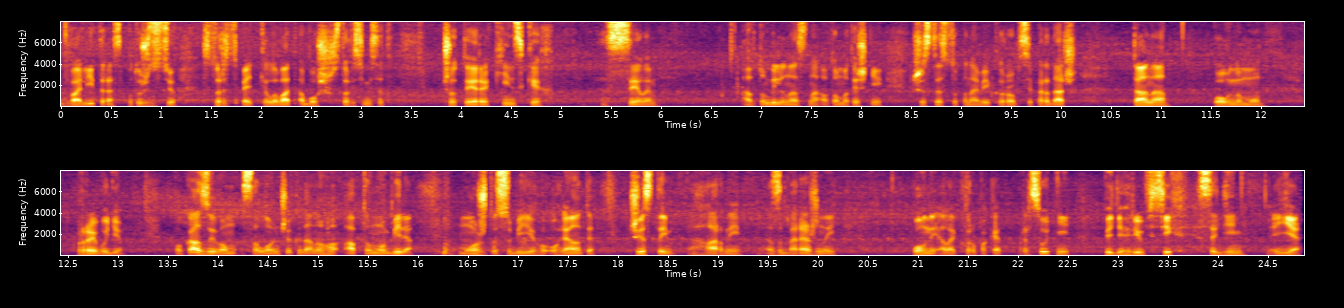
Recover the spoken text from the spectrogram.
2 літра з потужністю 135 кВт або ж 180 4 кінських сили. Автомобіль у нас на автоматичній шестиступеневій коробці передач та на повному приводі. Показую вам салончик даного автомобіля. Можете собі його оглянути. Чистий, гарний, збережений, повний електропакет присутній, підігрів всіх сидінь є.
